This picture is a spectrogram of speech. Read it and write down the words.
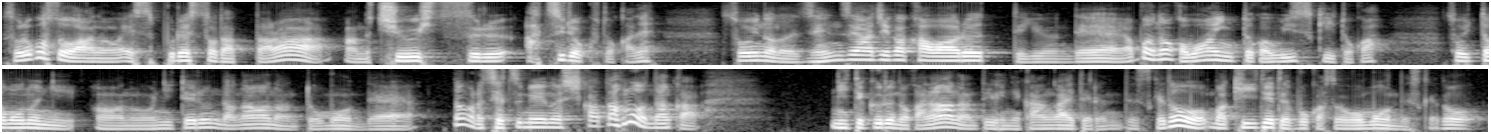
それこそあのエスプレッソだったら、あの抽出する圧力とかね、そういうので全然味が変わるっていうんで、やっぱなんかワインとかウイスキーとか、そういったものにあの似てるんだななんて思うんで、だから説明の仕方もなんか似てくるのかななんていうふうに考えてるんですけど、まあ聞いてて僕はそう思うんですけど、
